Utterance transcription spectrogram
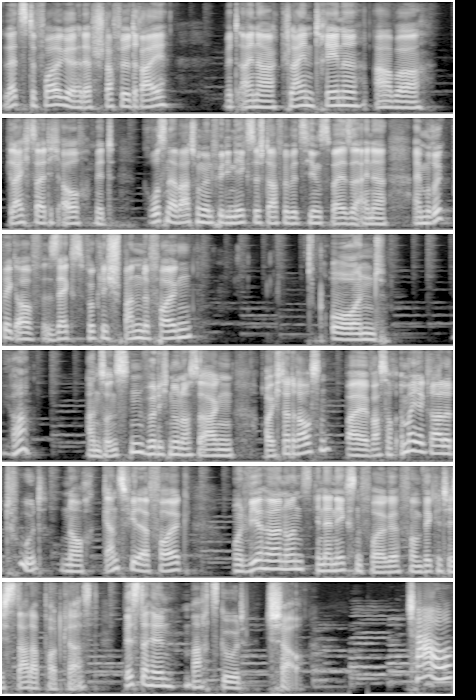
letzte Folge der Staffel 3 mit einer kleinen Träne, aber gleichzeitig auch mit großen Erwartungen für die nächste Staffel, beziehungsweise einer, einem Rückblick auf sechs wirklich spannende Folgen. Und ja, ansonsten würde ich nur noch sagen, euch da draußen, bei was auch immer ihr gerade tut, noch ganz viel Erfolg. Und wir hören uns in der nächsten Folge vom Wickeltisch Startup Podcast. Bis dahin, macht's gut. Ciao. Ciao.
